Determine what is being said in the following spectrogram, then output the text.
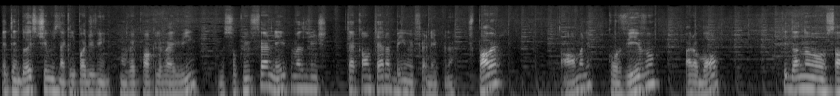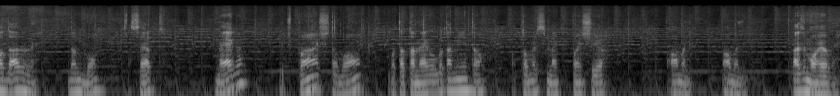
Ele tem dois times, né, que ele pode vir. Vamos ver qual que ele vai vir. Começou com o Infernape, mas a gente até countera bem o Infernape, né? Power. Toma ali. Ficou vivo. Fireball. Que dano saudável, velho. Dano bom. Tá certo. Mega. Hit Punch, tá bom. Vou botar tua Mega, vou botar minha então. Toma esse Mega Punch aí, ó. Toma ali. Toma ali. Quase morreu, velho.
